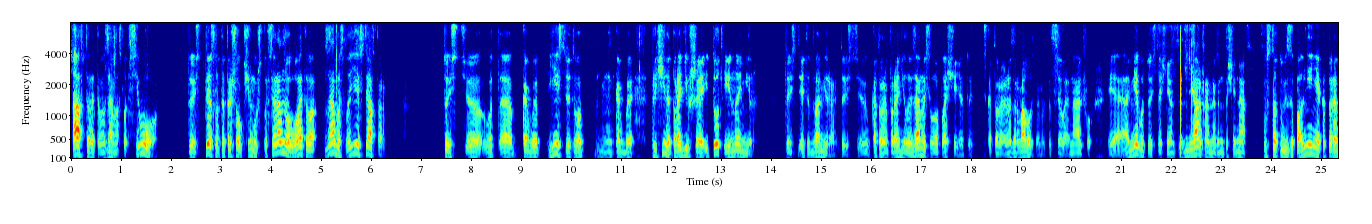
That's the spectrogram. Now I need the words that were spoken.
автор этого замысла всего. То есть Тесла-то пришел к чему? Что все равно у этого замысла есть автор. То есть э, вот э, как бы есть у этого как бы причина, породившая и тот, и иной мир. то есть это два мира, то есть э, которое породило замысел воплощения, то есть которое разорвало там это целое на альфу и омегу, то есть точнее не альфа, омега, но точнее на пустоту и заполнение, которые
